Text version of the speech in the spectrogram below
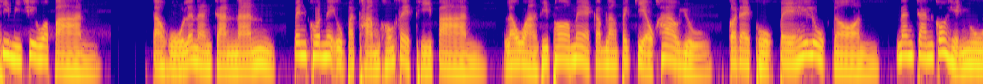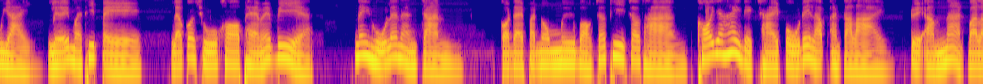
ที่มีชื่อว่าปานตาหูและนางจันนั้น เป็นคนในอุปถัมภ์ของเศรษฐีปาน ระหว่างที่พ่อแม่กำลังไปเกี่ยวข้าวอยู่ ก็ได้ผูกเปให้ลูกนอน นางจันก็เห็นงูใหญ่ เลื้อยมาที่เป แล้วก็ชูคอแผ่แม่เบี้ย ในหูและนางจันก็ได้พนมมือบอกเจ้าที่เจ้าทาง ขออย่าให้เด็กชายปูได้รับอันตราย ด้วยอำนาจบาร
